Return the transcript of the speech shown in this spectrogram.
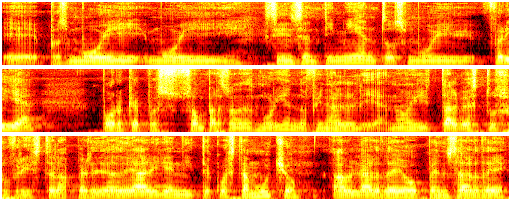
eh, pues muy, muy sin sentimientos, muy fría, porque pues son personas muriendo al final del día, ¿no? Y tal vez tú sufriste la pérdida de alguien y te cuesta mucho hablar de o pensar de,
